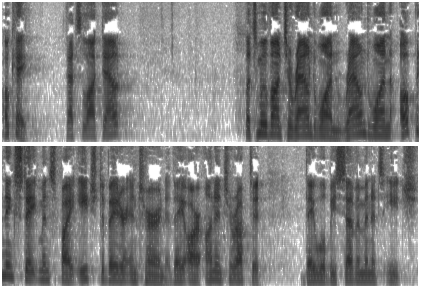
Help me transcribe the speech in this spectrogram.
Okay, that's locked out. Let's move on to round one. Round one opening statements by each debater in turn. They are uninterrupted. They will be seven minutes each.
